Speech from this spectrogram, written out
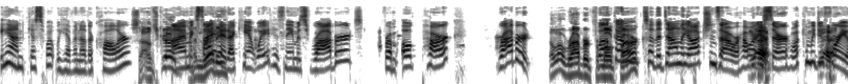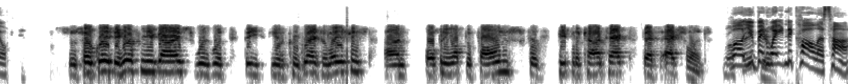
And guess what? We have another caller. Sounds good. I'm I'm excited. I can't wait. His name is Robert from Oak Park. Robert, Hello, Robert from Oak welcome Park. to the Donley Auctions Hour. How are Yeah. you, sir? What can we do Yeah. for you? So, so great to hear from you guys with, with the, you know, congratulations on opening up the phones for people to contact. That's excellent. Well, thank you've been you. waiting to call us, huh?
